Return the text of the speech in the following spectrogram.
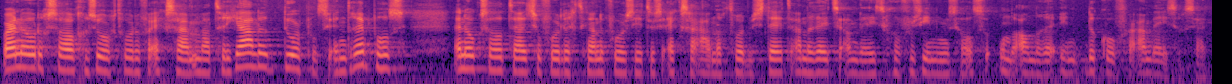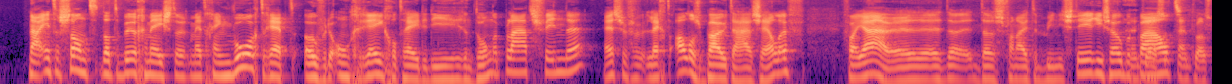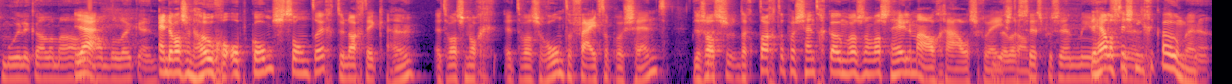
Waar nodig zal gezorgd worden voor extra materialen, dorpels en drempels. En ook zal tijdens de voorlichting aan de voorzitters extra aandacht worden besteed aan de reeds aanwezige voorzieningen, zoals onder andere in de koffer aanwezig zijn. Nou, interessant dat de burgemeester met geen woord rept over de ongeregeldheden die hier in Dongen plaatsvinden. Ze legt alles buiten haarzelf. Van ja, uh, dat is vanuit het ministerie zo bepaald. En het was, en het was moeilijk allemaal, ja. handelijk. En... en er was een hoge opkomst, stond er. Toen dacht ik, huh? het, was nog, het was rond de 50%. Dus als er 80% gekomen was, dan was het helemaal chaos geweest. Dat was 6% meer. De helft is niet gekomen. Ja.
